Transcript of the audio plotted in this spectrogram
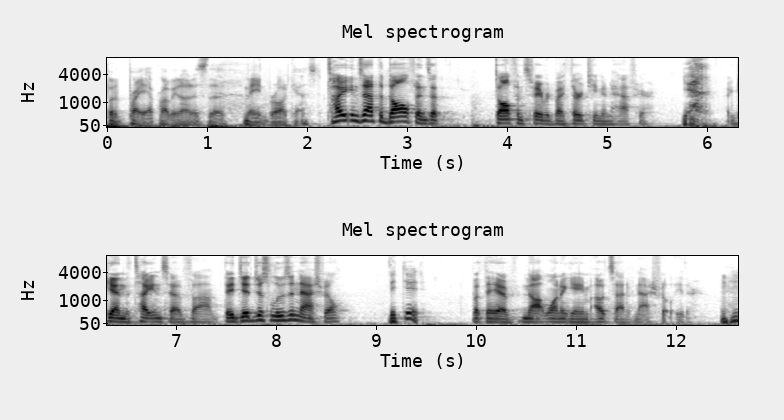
but probably, yeah, probably not as the main broadcast. Titans at the Dolphins. At Dolphins favored by 13 and a half here. Yeah, Again, the Titans have um, they did just lose in Nashville, they did. but they have not won a game outside of Nashville either. Mm-hmm.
